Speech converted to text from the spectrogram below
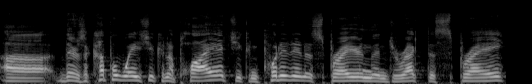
Uh, there's a couple ways you can apply it. You can put it in a sprayer and then direct the spray.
